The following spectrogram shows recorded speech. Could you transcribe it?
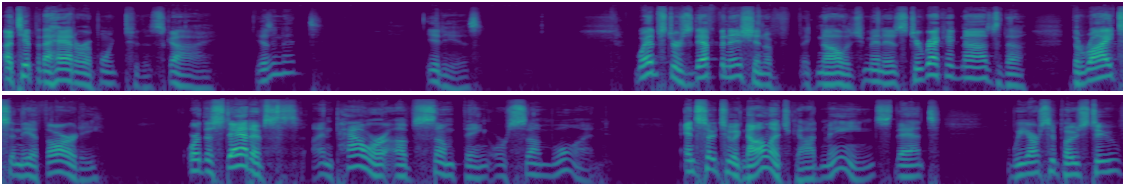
a tip of the hat or a point to the sky, isn't it? It is. Webster's definition of acknowledgement is to recognize the, the rights and the authority or the status and power of something or someone. And so to acknowledge God means that we are supposed to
